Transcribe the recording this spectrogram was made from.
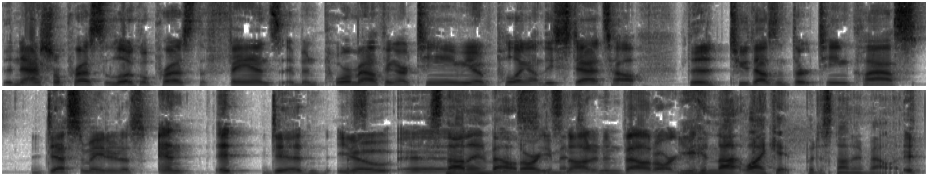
the national press, the local press, the fans have been poor mouthing our team, you know, pulling out these stats how the 2013 class decimated us. And it did, you know. It's uh, not an invalid it's, argument. It's not an invalid argument. You cannot like it, but it's not invalid. It,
